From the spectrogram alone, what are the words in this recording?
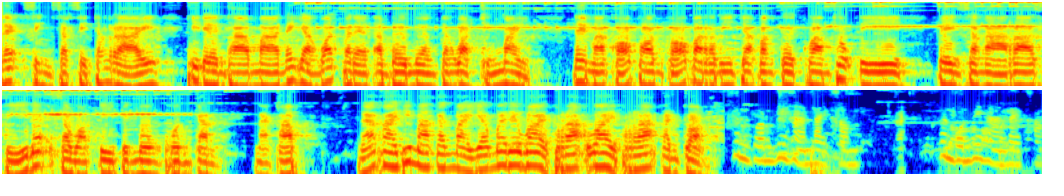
และสิ่งศักดิ์สิทธิ์ทั้งหลาย ที่เดินทางมาในอย่างวัดประแดดอำเภอเมืองจังหวัดเชียงใหม่ ได้มาขอพรขอบารมีจะบังเกิดความโชคดี เป็นสง่าราศีและสวัสดีเป็นมงคลกันนะครับ นะใครที่มากันใหม่ยังไม่ได้ไหว้พระไหว้พระกันก่อน ขึ้นบนวิหารหลายคำขึ้นบนวิหารหลายคำ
